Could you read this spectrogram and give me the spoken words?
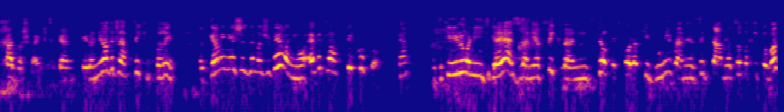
חד משמעית, כן? כאילו, אני אוהבת להפיק דברים. אז גם אם יש איזה משבר, אני אוהבת להפיק אותו, כן? אז כאילו אני אתגייס ואני אפיק ואני אבדוק את כל הכיוונים ואני אשיג את ההמלצות הכי טובות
